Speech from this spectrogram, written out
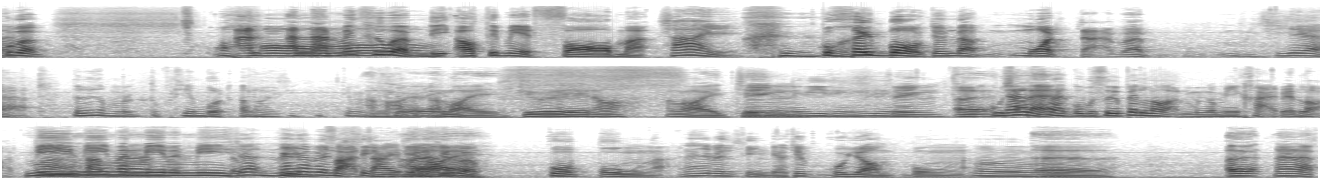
กูแบบอันโโหอันนั้นแม่งคือแบบ the ultimate form อะ ใช่ กูเคยโบกจนแบบหมดอะแบบเชี่ยเออแต่มันกระเทียมบดอร่อยจริงอร่อยอร่อยพิวเร่เนาะอร่อยจริงจริงนี่ดีจริงๆจริงเออกูชนั่อบนแหขละนาดกูไปซื้อเป็นหลอดมันก็มีขายเป็นหลอดมีมีตามันมีห้างมันมีแล้วน่าจะเป็นบีบสะสิ่งใจเดียวอร่อยที่แบบกูปรุงอะน่าจะเป็นสิ่งเดียวที่กูยอมปรุงอะเออเออเออนั่นแหละ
